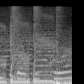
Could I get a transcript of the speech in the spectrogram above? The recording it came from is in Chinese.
Itu.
